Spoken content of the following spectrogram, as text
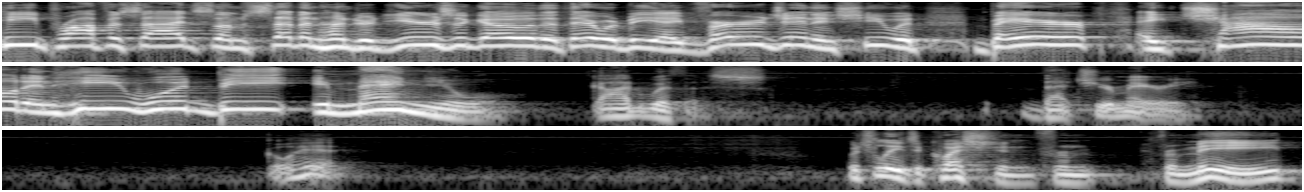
he prophesied some 700 years ago that there would be a virgin and she would bear a child and he would be Immanuel, God with us. That's your Mary. Go ahead. Which leads a question from, from me.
